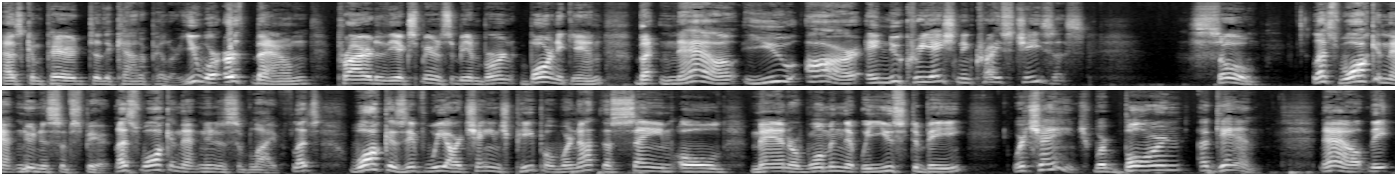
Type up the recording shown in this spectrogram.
as compared to the caterpillar. You were earthbound prior to the experience of being born, born again, but now you are a new creation in Christ Jesus. So let's walk in that newness of spirit. Let's walk in that newness of life. Let's walk as if we are changed people. We're not the same old man or woman that we used to be. We're changed. We're born again. Now, the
